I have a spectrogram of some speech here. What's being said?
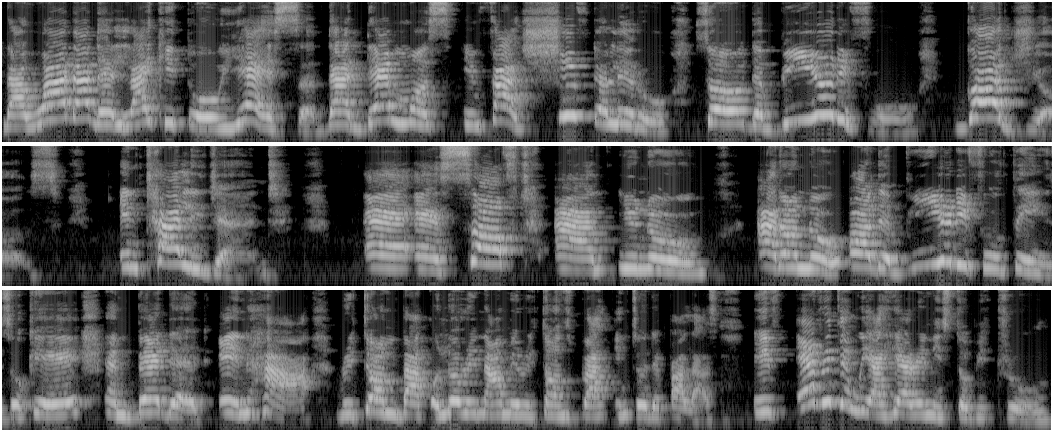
that whether they like it or yes, that they must in fact shift a little. So the beautiful, gorgeous, intelligent, uh, uh, soft, and you know, I don't know, all the beautiful things, okay, embedded in her return back, Olori Naomi returns back into the palace. If everything we are hearing is to be true,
